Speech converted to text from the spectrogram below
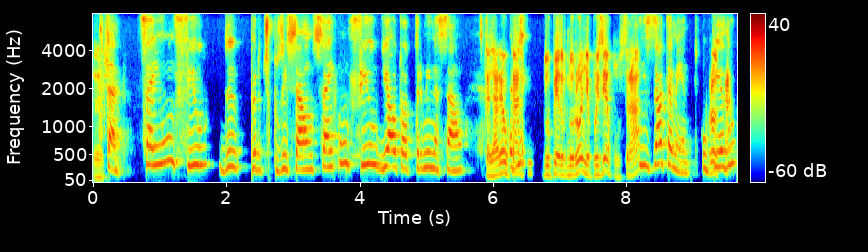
É. Portanto, sem um fio de predisposição, sem um fio de autodeterminação, se calhar é o caso do Pedro Noronha, por exemplo, será? Exatamente. O Pronto, Pedro.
